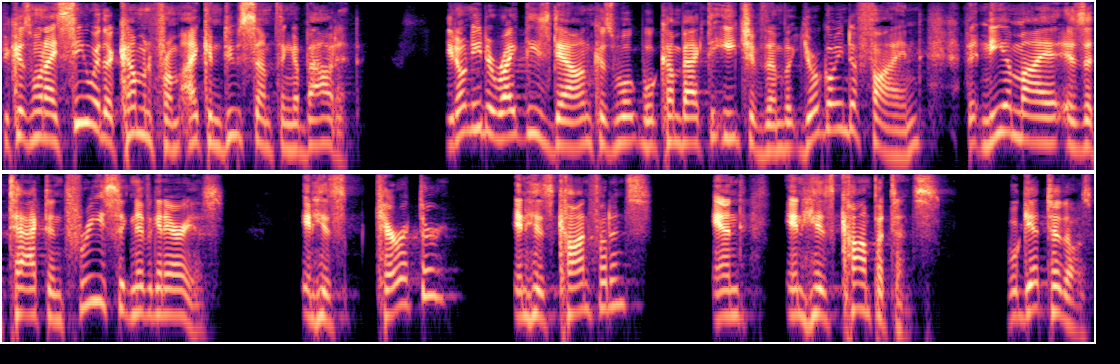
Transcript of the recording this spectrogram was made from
Because when I see where they're coming from, I can do something about it. You don't need to write these down because we'll, we'll come back to each of them, but you're going to find that Nehemiah is attacked in three significant areas in his character, in his confidence, and in his competence. We'll get to those.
